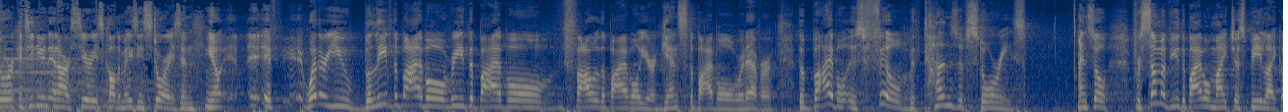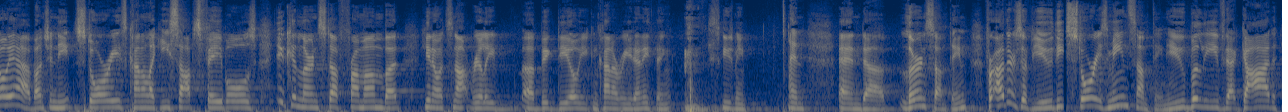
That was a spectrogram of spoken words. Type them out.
So we're continuing in our series called Amazing Stories, and you know, if, if, whether you believe the Bible, read the Bible, follow the Bible, you're against the Bible, or whatever, the Bible is filled with tons of stories. And so, for some of you, the Bible might just be like, oh, yeah, a bunch of neat stories, kind of like Aesop's fables. You can learn stuff from them, but, you know, it's not really a big deal. You can kind of read anything. Excuse me and, and uh, learn something. For others of you, these stories mean something. You believe that God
